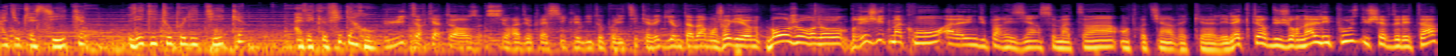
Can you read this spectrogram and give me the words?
Radio Classique, l'édito politique avec le Figaro. 8h14 sur Radio Classique, l'édito politique avec Guillaume Tabar. Bonjour Guillaume. Bonjour Renaud. Brigitte Macron, à la une du Parisien ce matin, entretien avec les lecteurs du journal. L'épouse du chef de l'État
